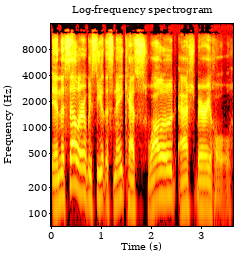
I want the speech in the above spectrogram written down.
In the cellar, we see that the snake has swallowed Ausbury whole,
